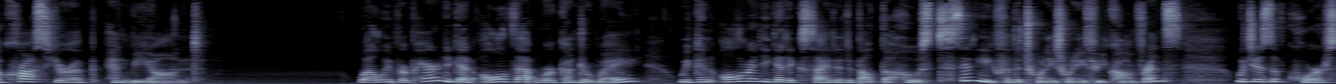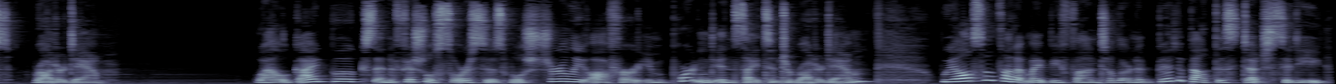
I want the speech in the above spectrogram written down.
across Europe and beyond. While we prepare to get all of that work underway, we can already get excited about the host city for the 2023 conference, which is, of course, Rotterdam. While guidebooks and official sources will surely offer important insights into Rotterdam, we also thought it might be fun to learn a bit about this Dutch city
